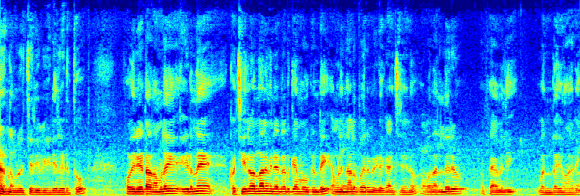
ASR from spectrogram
നമ്മൾ ചെറിയ വീഡിയോയിൽ എടുത്തു. അപ്പോൾ വിനേട്ടാ നമ്മൾ ഇവിടുന്ന് കൊച്ചിയിൽ വന്നാലും വിനേട്ടൻ എടുക്കാൻ പോക്കുണ്ട്. നമ്മൾ ഇന്നാൾ പോയാലും വീഡിയോ കാണിച്ചിരുന്നു. അപ്പോൾ നല്ലൊരു ഫാമിലി ബന്ധമായി മാറി.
